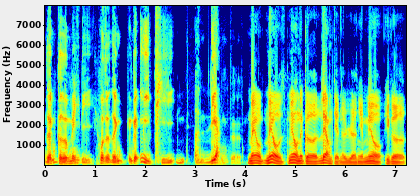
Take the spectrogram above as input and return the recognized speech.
人格魅力或者人一个议题很亮的，没有没有没有那个亮点的人，也没有一个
